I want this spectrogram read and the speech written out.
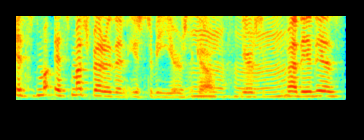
It's it's much better than it used to be years ago. Years, Mm-hmm. but it is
